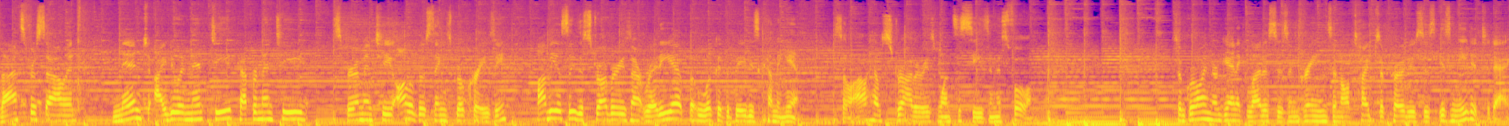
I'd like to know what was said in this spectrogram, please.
that's for salad. Mint, I do a mint tea, peppermint tea, spearmint tea, all of those things grow crazy. Obviously the strawberries aren't ready yet, but look at the babies coming in. So I'll have strawberries once the season is full. So growing organic lettuces and greens and all types of produce is, is needed today,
